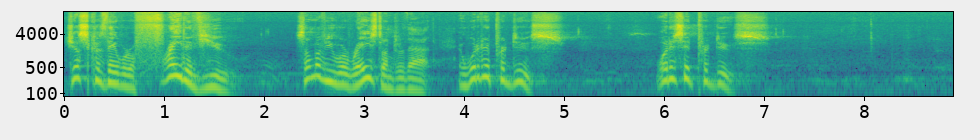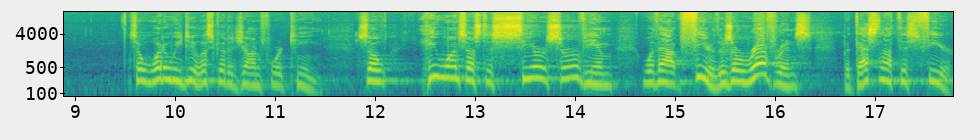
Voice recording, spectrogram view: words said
just because they were afraid of you? Some of you were raised under that. And what did it produce? What does it produce? So, what do we do? Let's go to John 14. So, he wants us to serve him without fear. There's a reverence, but that's not this fear.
